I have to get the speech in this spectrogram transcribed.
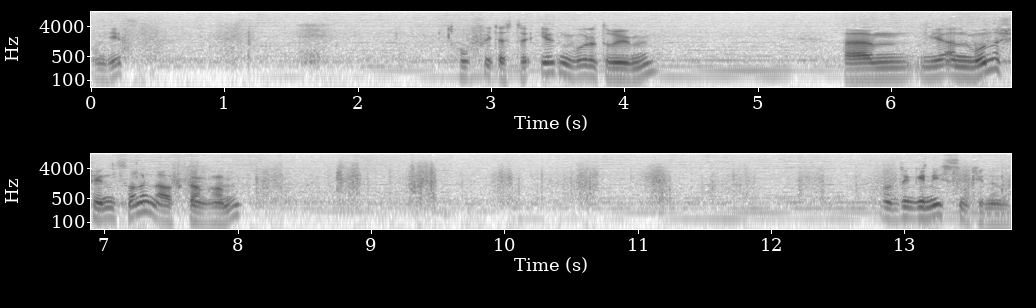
Und jetzt hoffe ich, dass da irgendwo da drüben ähm, wir einen wunderschönen Sonnenaufgang haben. Und den genießen können.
